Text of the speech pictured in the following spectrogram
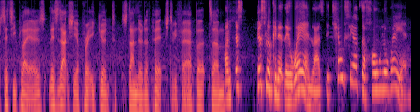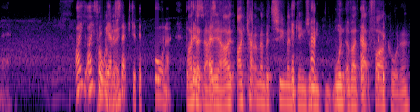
City players, this is actually a pretty good standard of pitch, to be fair. But um, I'm just just looking at the away end, lads. Did Chelsea have the whole away end there? I, I thought we had a section in the corner. I don't know. as- Yeah, I, I can't remember too many games where we wouldn't have had that far corner.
